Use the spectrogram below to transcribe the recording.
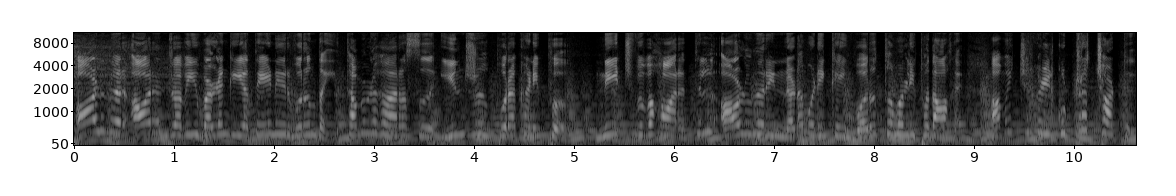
ஆளுநர் ஆர் என் ரவி வழங்கிய தேநீர் விருந்தை தமிழக அரசு இன்று புறக்கணிப்பு. நீட் விவகாரத்தில் ஆளுநரின் நடவடிக்கை வருத்தமளிப்பதாக அமைச்சர்கள் குற்றச்சாட்டு.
